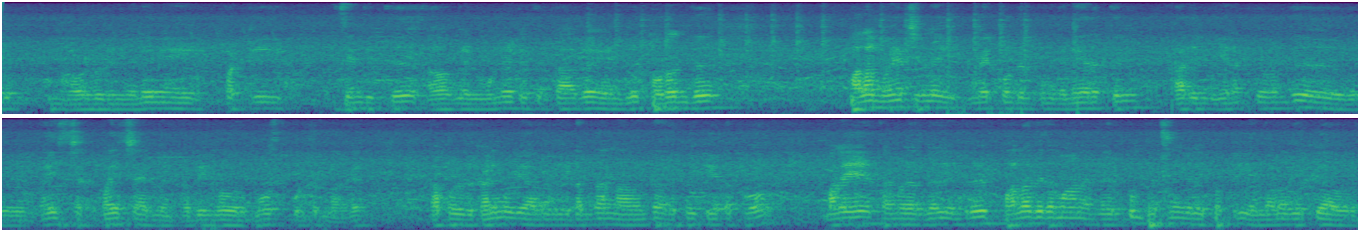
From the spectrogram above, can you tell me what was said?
இருக்கும் அவர்களின் நிலைமையை பற்றி சிந்தித்து அவர்களின் முன்னேற்றத்திற்காக என்று தொடர்ந்து பல முயற்சிகளை மேற்கொண்டிருக்கும் இந்த நேரத்தில் அதில் எனக்கு வந்து ஒரு வைஸ் வைஸ் சேர்மன் அப்படிங்கிற ஒரு போஸ்ட் கொடுத்துருந்தாங்க. அப்பொழுது கனிமொழி அவர்களிடம் தான் நான் வந்து அதை போய் கேட்டப்போ மலைய தமிழர்கள் என்று பல விதமான இருக்கும் பிரச்சனைகளை பற்றி எந்த அளவுக்கு அவர்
